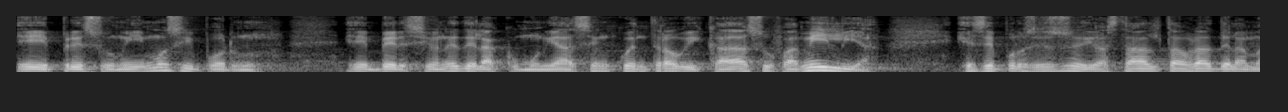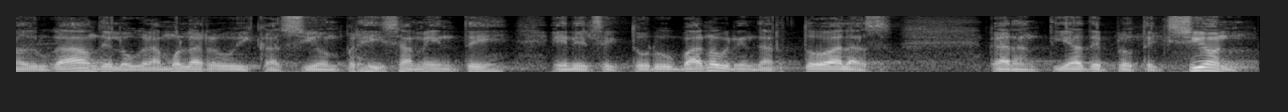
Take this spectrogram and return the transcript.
eh, presumimos y por eh, versiones de la comunidad se encuentra ubicada su familia. Ese proceso se dio hasta altas horas de la madrugada donde logramos la reubicación precisamente en el sector urbano, brindar todas las garantías de protección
